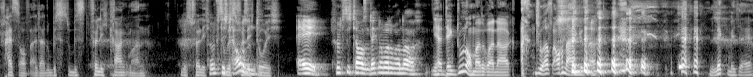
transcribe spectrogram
Scheiß drauf, Alter. Du bist, du bist völlig krank, Mann. Du bist völlig, du bist 50.000? völlig durch. Ey, 50.000, denk nochmal drüber nach. Ja, denk du noch mal drüber nach. Du hast auch Nein gesagt. Leck mich, ey.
